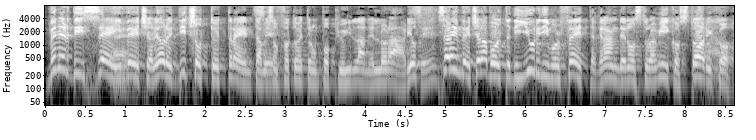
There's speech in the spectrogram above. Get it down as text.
venerdì 6 invece alle ore 18.30, mi Sì. sono fatto mettere un po' più in là nell'orario, Sì. sarà invece la volta di Yuri Di Molfetta, grande nostro amico, storico,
